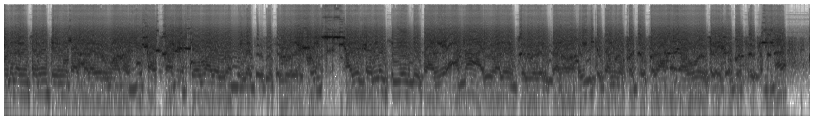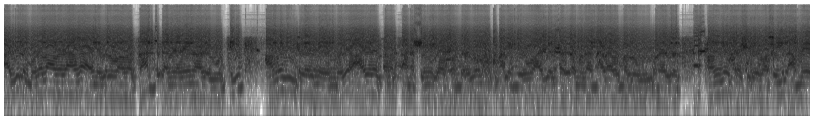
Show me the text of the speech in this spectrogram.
முதலமைச்சரும் திமுக தலைவருமான மு க ஸ்டாலின் கோபாலபுரம் இல்லத்திற்கு அதை தொடர்ந்து சிஎஸ்டி காலனி அண்ணா அறிவாலயம் செல்வதற்கான வகையில் திட்டமிடப்பட்டிருப்பதாக தகவல் கிடைக்கப்பட்டிருக்கின்றன. அதில் முதலாவதாக நிகழ்வாகத்தான் இந்த நினைநாளை ஒட்டி அமைதி பேரணி என்பது ஆயிரக்கணக்கான திமுக தொண்டர்கள் முக்கிய நிர்வாகிகள் சட்டமன்ற நாடாளுமன்ற உறுப்பினர்கள் பங்கேற்கக்கூடிய வகையில் அமைய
